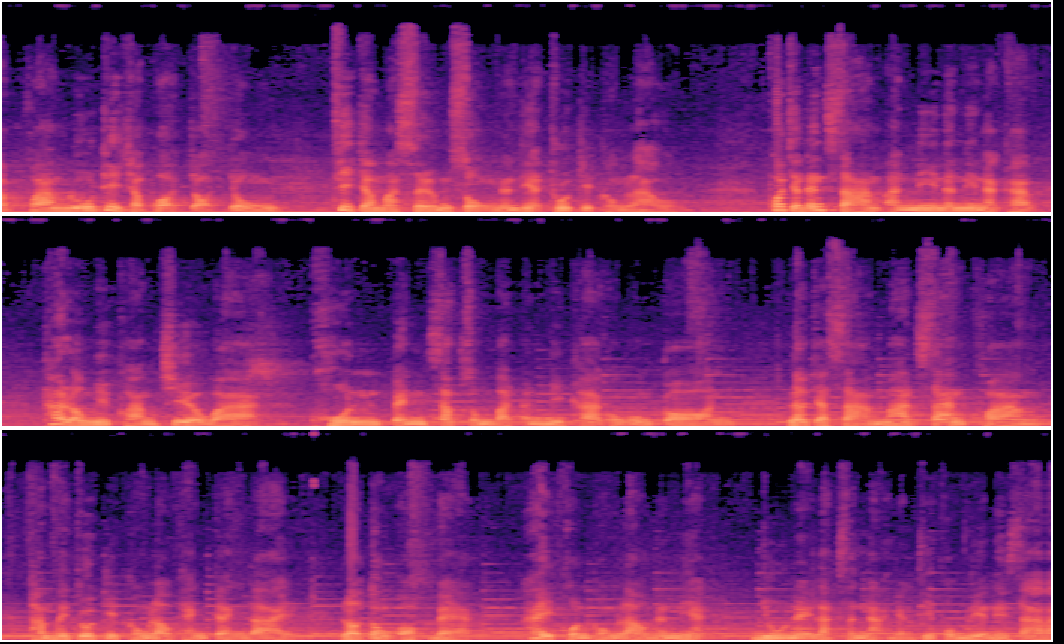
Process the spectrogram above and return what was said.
กับความรู้ที่เฉพาะเจาะจงที่จะมาเสริมส่งนั้นเนี่ยธุรกิจของเรา เพราะฉะนั้น 3 อันนี้นั่นนี่นะครับ ถ้าเรามีความเชื่อว่า คนเป็นทรัพย์สมบัติอันมีค่าขององค์กรแล้วจะสามารถสร้างความทำให้ธุรกิจของเราแข็งแกร่งได้ เราต้องออกแบบให้คนของเรานั้นเนี่ยอยู่ในลักษณะอย่างที่ผมเรียนให้ทราบ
